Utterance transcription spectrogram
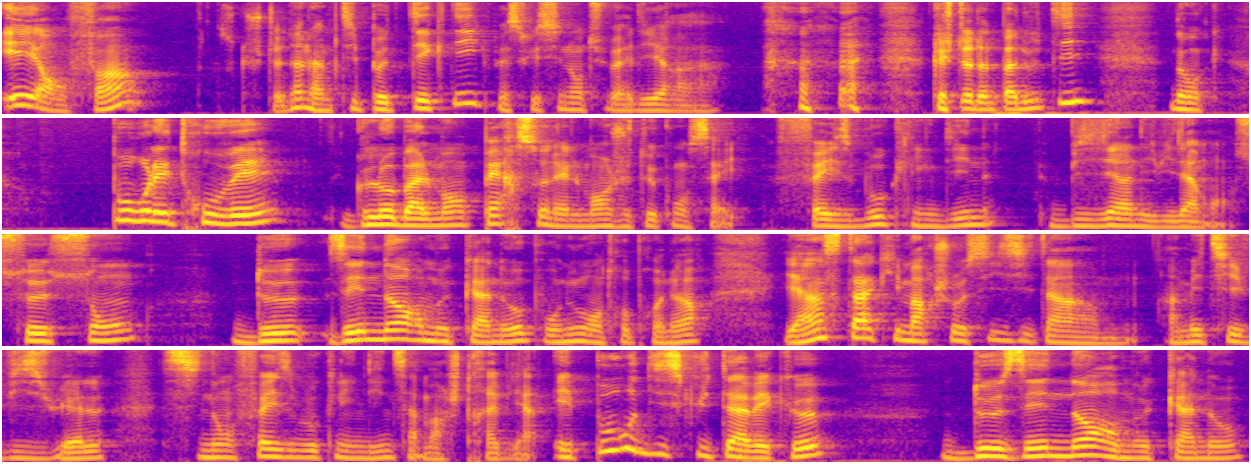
Et enfin, je te donne un petit peu de technique, parce que sinon tu vas dire euh, que je te donne pas d'outils. Donc, pour les trouver, globalement, personnellement, je te conseille Facebook, LinkedIn, bien évidemment. Ce sont deux énormes canaux pour nous entrepreneurs. Il y a Insta qui marche aussi si tu as un, métier visuel. Sinon, Facebook, LinkedIn, ça marche très bien. Et pour discuter avec eux, deux énormes canaux.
